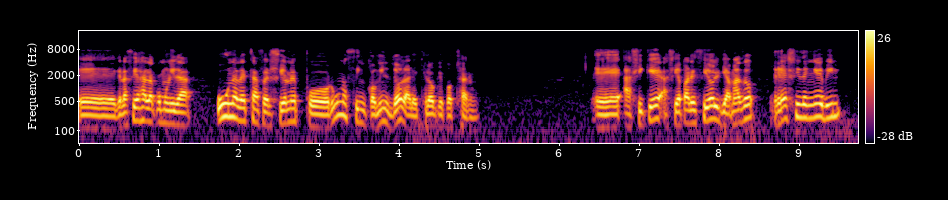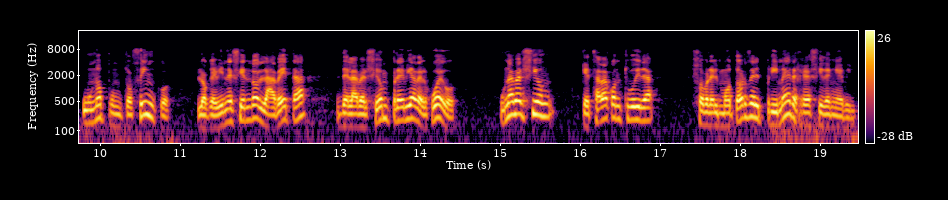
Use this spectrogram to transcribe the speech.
eh, gracias a la comunidad, una de estas versiones por unos 5.000 dólares creo que costaron. Eh, así que así apareció el llamado Resident Evil 1.5, lo que viene siendo la beta de la versión previa del juego. Una versión que estaba construida sobre el motor del primer Resident Evil.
